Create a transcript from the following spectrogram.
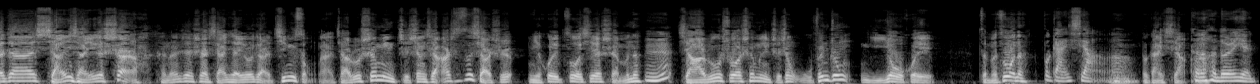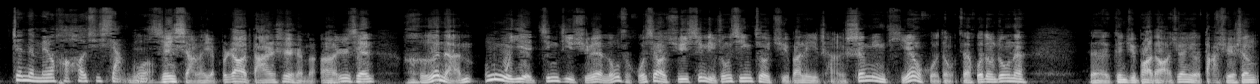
大家想一想一个事儿啊，可能这事儿想起来有点惊悚啊。假如生命只剩下二十四小时，你会做些什么呢？嗯，假如说生命只剩五分钟，你又会怎么做呢？不敢想啊，嗯，不敢想、啊。可能很多人也真的没有好好去想过。先想了也不知道答案是什么啊！日前，河南牧业经济学院龙子湖校区心理中心就举办了一场生命体验活动。在活动中呢，呃，根据报道，居然有大学生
